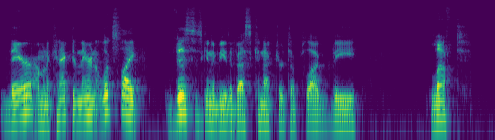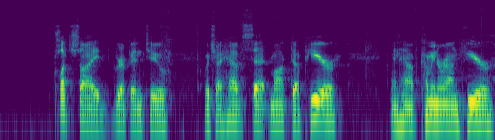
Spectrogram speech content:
there. I'm going to connect in there, and it looks like this is going to be the best connector to plug the left clutch side grip into, which I have set mocked up here and have coming around here,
